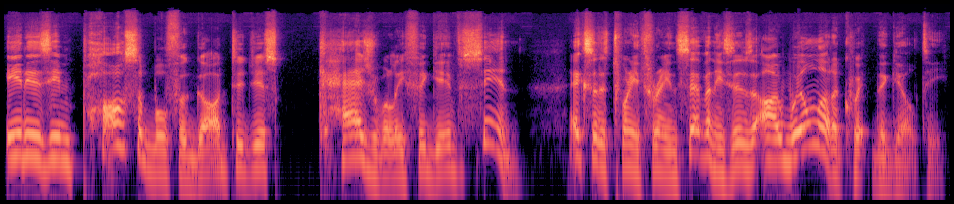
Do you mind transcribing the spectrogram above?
it is impossible for God to just casually forgive sin. Exodus 23 and 7, He says, I will not acquit the guilty.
